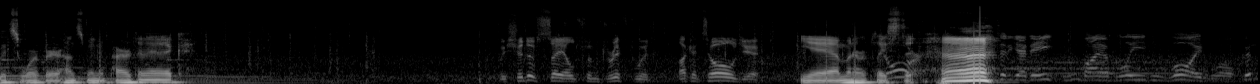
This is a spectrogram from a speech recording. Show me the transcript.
Wits, Warfare, Huntsman, and Pyrokinetic. We should have sailed from Driftwood, like I told you. Yeah, I'm gonna replace it. Huh? To get eaten by a bleeding void woken.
